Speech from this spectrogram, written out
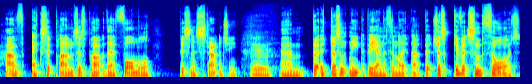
have exit plans as part of their formal business strategy. Mm. Um, but it doesn't need to be anything like that. But just give it some thought.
